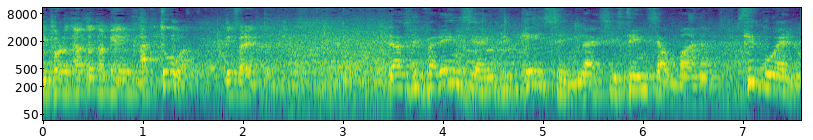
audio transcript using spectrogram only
y por lo tanto también actúa diferente. Las diferencias enriquecen la existencia humana. Qué bueno,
